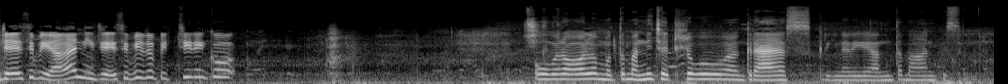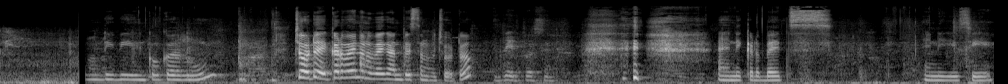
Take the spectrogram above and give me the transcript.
జేసీబీయా? నీ జేసీబీలో పిచ్చి నీకు. ఓవరాల్ మొత్తం అన్ని చెట్లు గ్రాస్ గ్రీనరీ అంతా బాగా అనిపిస్తుంది. ఇది ఇంకొక రూమ్. చోటు ఎక్కడ పోయినా నువ్వే కనిపిస్తున్నావు చోటు. అండ్ ఇక్కడ బెడ్స్. అండ్ ఏసీ.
